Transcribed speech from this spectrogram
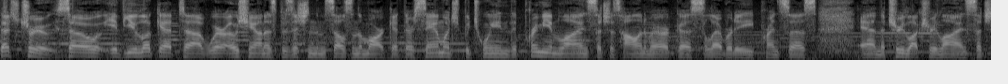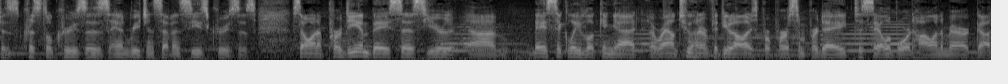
That's true. So if you look at uh, where Oceania's positioned themselves in the market, they're sandwiched between the premium lines such as Holland America, Celebrity, Princess, and the true luxury lines such as Crystal Cruises and Regent Seven Seas Cruises. So on a per diem basis, you're um, basically looking at around $250 per person per day to sail aboard Holland America.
